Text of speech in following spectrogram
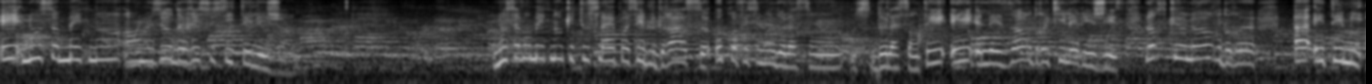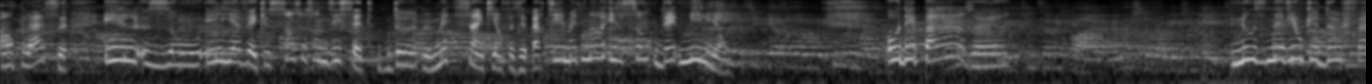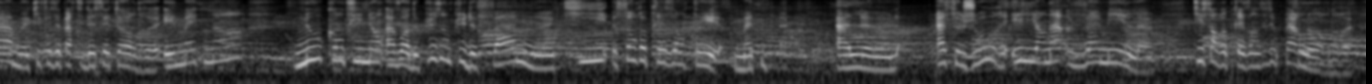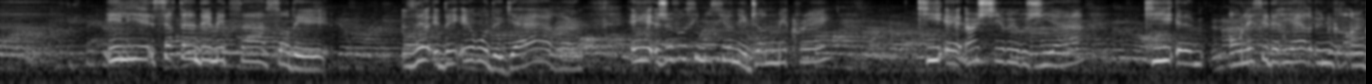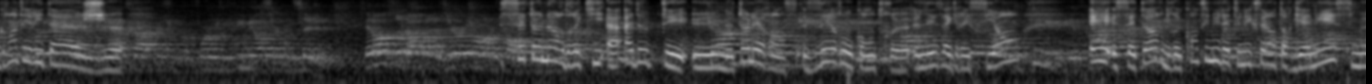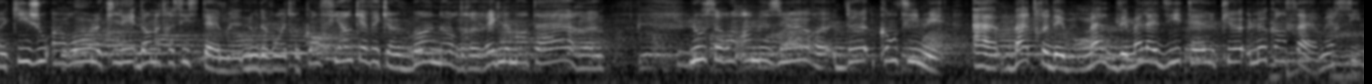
Et nous sommes maintenant en mesure de ressusciter les gens. Nous savons maintenant que tout cela est possible grâce aux professionnels de la, santé et les ordres qui les régissent. Lorsque l'ordre a été mis en place, il y avait que 177 de médecins qui en faisaient partie et maintenant ils sont des millions. Au départ, nous n'avions que deux femmes qui faisaient partie de cet ordre et maintenant, nous continuons à avoir de plus en plus de femmes qui sont représentées à, ce jour. Il y en a 20 000 qui sont représentées par l'ordre. Certains des médecins sont des, héros de guerre et je veux aussi mentionner John McRae, qui est un chirurgien qui euh, ont laissé derrière un grand héritage C'est un ordre qui a adopté une tolérance zéro contre les agressions et cet ordre continue d'être un excellent organisme qui joue un rôle clé dans notre système. Nous devons être confiants qu'avec un bon ordre réglementaire, nous serons en mesure de continuer à battre des, maladies telles que le cancer. Merci.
